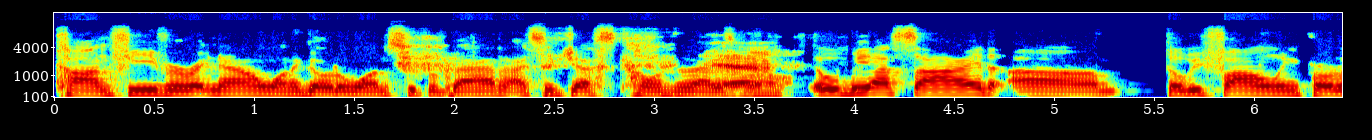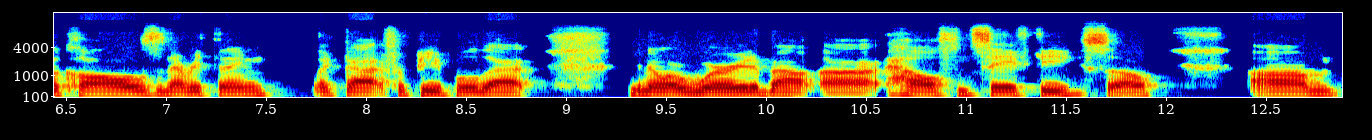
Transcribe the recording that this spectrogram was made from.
con fever right now, want to go to one super bad, I suggest going to that yeah. as well. It will be outside. Um, they'll be following protocols and everything like that for people that you know are worried about uh, health and safety. So um,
